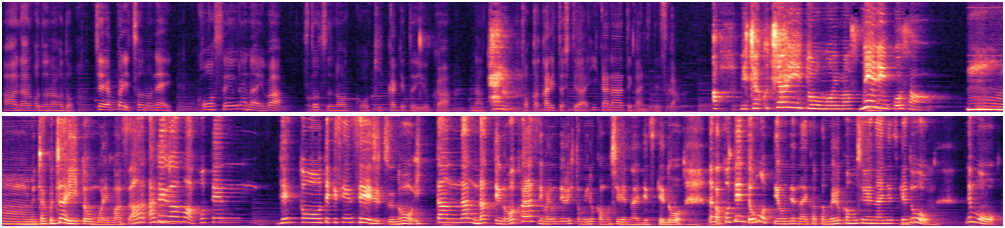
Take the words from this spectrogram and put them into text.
ああなるほどなるほど。じゃあやっぱりそのね構成占いは一つのこうきっかけというかなんかとっかかりとしてはいいかなって感じですか？あめちゃくちゃいいと思いますねりんこさん。うんめちゃくちゃいいと思います。ああれがまあ古典伝統的先生術の一端なんだっていうのを分からずに今読んでる人もいるかもしれないですけどなんか古典って思って読んでない方もいるかもしれないですけどでも、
